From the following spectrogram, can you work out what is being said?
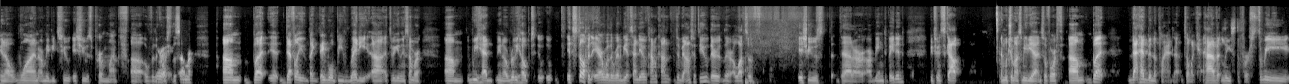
you know one or maybe two issues per month uh, over the right. course of the summer um, but it definitely like they will be ready uh, at the beginning of summer um, we had you know really hoped it, it's still up in the air whether we're going to be at san diego comic-con to be honest with you there there are lots of issues that are are being debated between scout and mucho mas media and so forth um, but that had been the plan to, to, like have at least the first three.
